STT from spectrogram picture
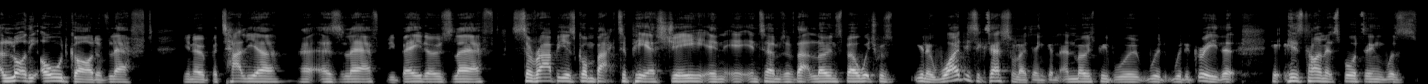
a lot of the old guard have left you know, Battaglia uh, has left, Ribeiro's left. Sarabia has gone back to PSG in, in terms of that loan spell, which was, you know, widely successful, I think, and, and most people would, would, would agree that his time at Sporting was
